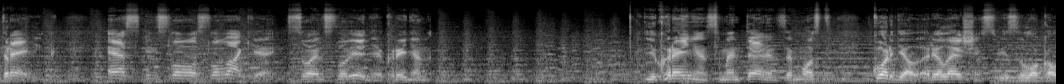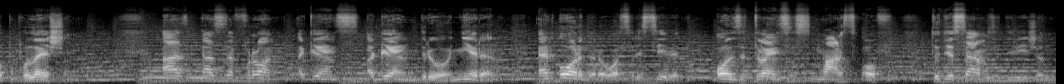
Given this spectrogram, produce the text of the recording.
training. As in Slovakia, so in Slovenia, Ukrainian Ukrainians maintained the most cordial relations with the local population. As, as the front against, again drew nearer, an order was received on the 20th March of to disarm the division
